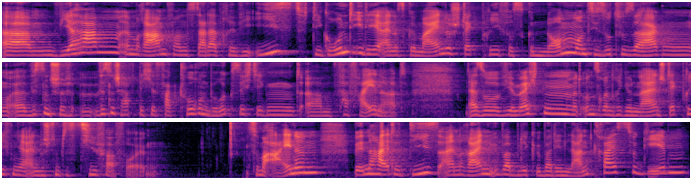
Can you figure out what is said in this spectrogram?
Ähm, wir haben im Rahmen von Startup Review East die Grundidee eines Gemeindesteckbriefes genommen und sie sozusagen äh, wissenschaftliche Faktoren berücksichtigend ähm, verfeinert. Also wir möchten mit unseren regionalen Steckbriefen ja ein bestimmtes Ziel verfolgen. Zum einen beinhaltet dies einen reinen Überblick über den Landkreis zu geben,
